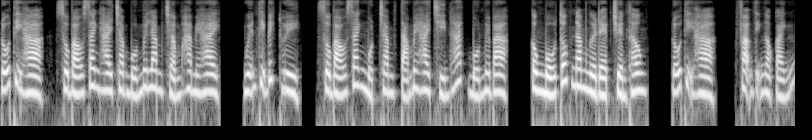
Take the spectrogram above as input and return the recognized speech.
Đỗ Thị Hà, số báo danh 245.22. Nguyễn Thị Bích Thùy, số báo danh 182-9H43. Công bố top 5 người đẹp truyền thông. Đỗ Thị Hà, Phạm Thị Ngọc Ánh,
